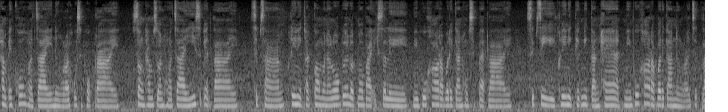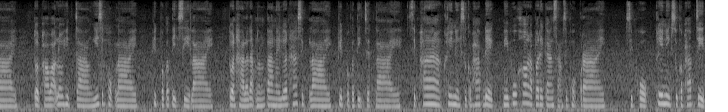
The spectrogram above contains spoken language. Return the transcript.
ทำเอ็กโคหัวใจ 166 ราย ส่งทำสวนหัวใจ 21 ราย 13. คลินิกคัดกรองวัณโรคด้วยรถโมบายเอ็กซเรย์ มีผู้เข้ารับบริการ 68 ราย 14. คลินิกเทคนิคการแพทย์ มีผู้เข้ารับบริการ 107 ราย ตรวจภาวะโลหิตจาง 26 ราย ผิดปกติ4ราย ตรวจหาระดับน้ำตาลในเลือด 50ราย ผิดปกติ7ราย 15. คลินิกสุขภาพเด็ก มีผู้เข้ารับบริการ 36 ราย 16. คลินิกสุขภาพจิต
